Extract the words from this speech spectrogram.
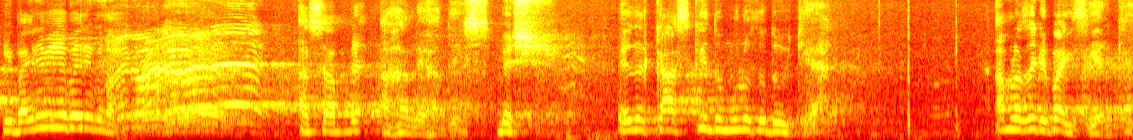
কি বাইরে বাইরে না আচ্ছা আপনি আহলে হাদিস। বেশ। এদের কাজ কিন্তু মূলত দুইটা। আমরা যেটা পাইছি আর কি।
